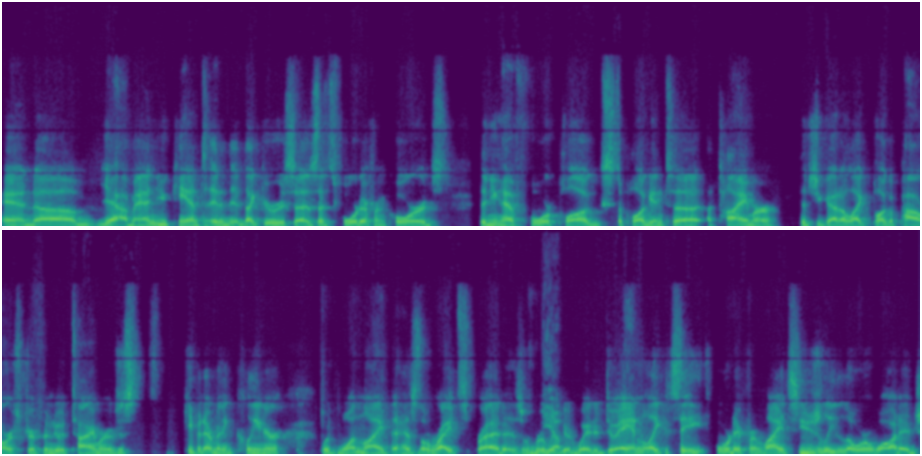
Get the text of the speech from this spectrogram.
And um, yeah, man, you can't, and like Guru says, that's four different cords. Then you have four plugs to plug into a timer that you got to like plug a power strip into a timer, just keeping everything cleaner with one light that has the right spread is a really Yep. good way to do it. And like say four different lights, usually lower wattage.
